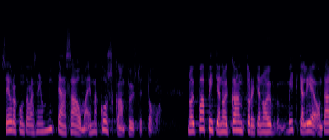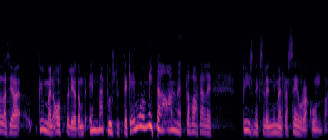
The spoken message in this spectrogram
Seurakuntalaisena ei ole mitään sauma, en mä koskaan pysty tuohon. Noi papit ja noi kanttorit ja noi mitkä lie on tällaisia kymmen ottelijoita, mutta en mä pysty tekemään. Ei mulla ole mitään annettavaa tälle bisnekselle nimeltä seurakunta.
